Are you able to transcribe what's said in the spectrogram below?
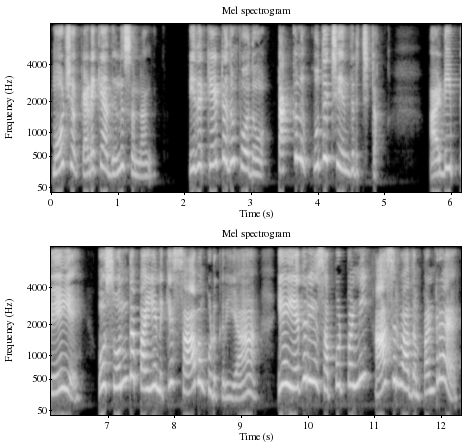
மோட்சம் கிடைக்காதுன்னு சொன்னாங்க. இத கேட்டதும் போதும் டக்குன்னு குதிச்சு எந்திரிச்சிட்டான். அடி பேயே உன் சொந்த பையனுக்கே சாபம் கொடுக்குறியா? என் எதிரிய சப்போர்ட் பண்ணி ஆசிர்வாதம் பண்ற?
